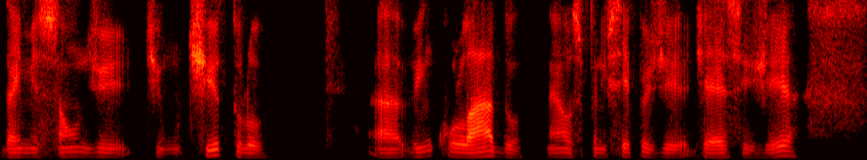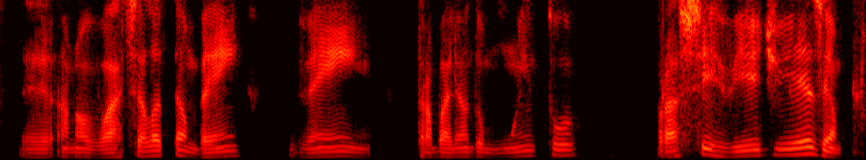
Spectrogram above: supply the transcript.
da, emissão de, de um título uh, vinculado né, aos princípios de, de ESG, é, a Novartis ela também vem trabalhando muito para servir de exemplo,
